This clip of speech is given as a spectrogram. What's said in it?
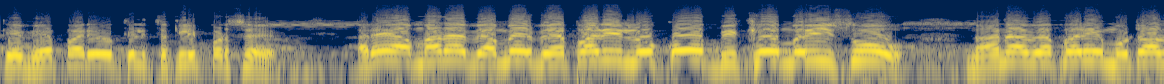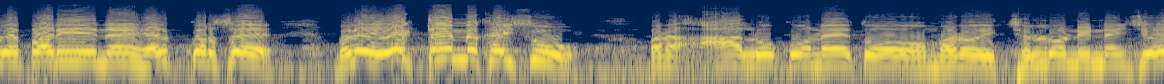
કે વેપારીઓ કેટલી તકલીફ પડશે? અરે અમારા અમે વેપારી લોકો ભીખે મરીશું. નાના વેપારી, મોટા વેપારીને હેલ્પ કરશે. ભલે એક ટાઈમે ખાઈશું. પણ આ લોકોને તો અમારો એક છેલ્લો નિર્ણય છે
